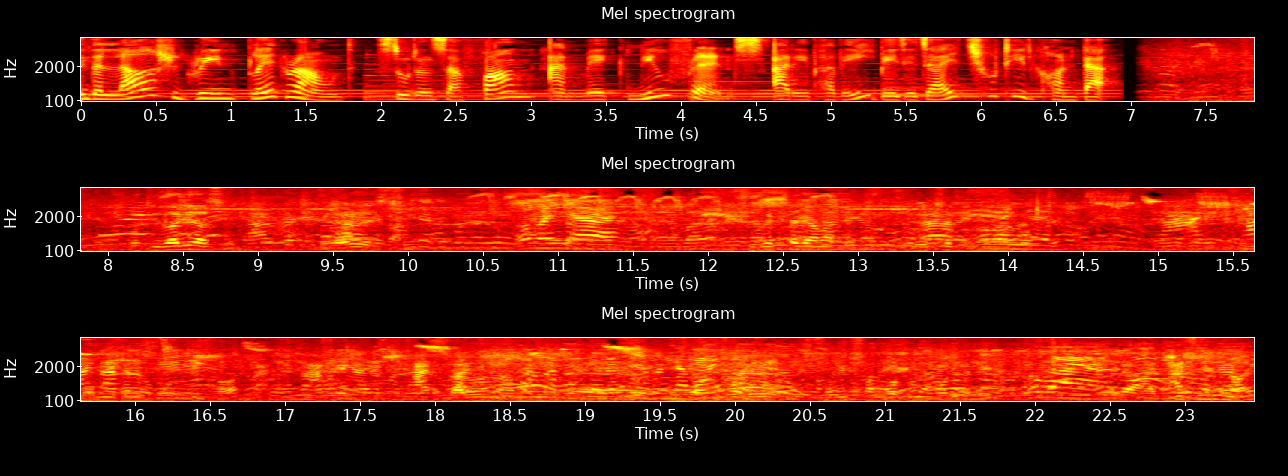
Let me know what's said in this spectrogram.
In the lush green playground, students are fun and make new friends. আর এভাবেই বেজে যায় ছুটির ঘণ্টা। প্রতিবারই আসি এবারও এসেছি। শুভেচ্ছা জানাতে শুভেচ্ছা বিনিময় করতে। আজকে শুধু নয়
